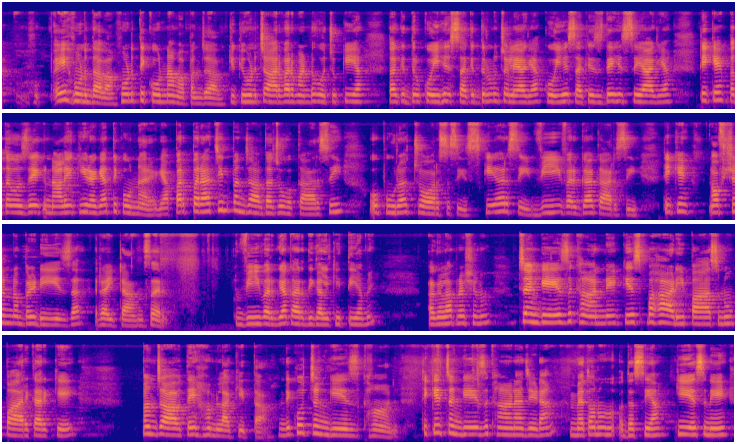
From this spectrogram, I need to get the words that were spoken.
ਇਹ ਹੁਣ ਦਾ ਵਾ, ਹੁਣ ਤਿਕੋਨਾ ਵਾ ਪੰਜਾਬ, ਕਿਉਂਕਿ ਹੁਣ ਚਾਰ ਵਾਰ ਵੰਡ ਹੋ ਚੁੱਕੀ ਆ, ਤਾਂ ਕਿੱਧਰ ਕੋਈ ਹਿੱਸਾ ਕਿੱਧਰ ਨੂੰ ਚਲਿਆ ਗਿਆ, ਕੋਈ ਹਿੱਸਾ ਕਿਸ ਦੇ ਹਿੱਸੇ ਆ ਗਿਆ, ਠੀਕ ਹੈ? ਪਤਾ ਉਸ ਦੇ ਨਾਲੇ ਕੀ ਰਹਿ ਗਿਆ, ਤਿਕੋਨਾ ਰਹਿ ਗਿਆ। ਪਰ ਪ੍ਰਾਚੀਨ ਪੰਜਾਬ ਦਾ ਜੋ ਆਕਾਰ ਸੀ, ਉਹ ਪੂਰਾ ਚੌਰਸ ਸੀ, ਸਕੁਅਰ ਸੀ, ਵੀ ਵਰਗਾਕਾਰ ਸੀ, ਠੀਕ ਹੈ? Option number D is the right answer ਵੀ ਵਰਗਾਕਾਰ ਦੀ ਗੱਲ ਕੀਤੀ ਆ ਮੈਂ। ਅਗਲਾ ਪ੍ਰਸ਼ਨ ਚੰਗੇਜ਼ ਖਾਨ ਨੇ ਕਿਸ ਪਹਾੜੀ ਪਾਸ ਨੂੰ ਪਾਰ ਕਰਕੇ ਪੰਜਾਬ ਤੇ ਹਮਲਾ ਕੀਤਾ। ਦੇਖੋ ਚੰਗੇਜ਼ ਖਾਨ। ਠੀਕ ਹੈ, ਚੰਗੇਜ਼ ਖਾਨ ਆ ਜਿਹੜਾ, ਮੈਂ ਤੁਹਾਨੂੰ ਦੱਸਿਆ ਕਿ ਇਸ ਨੇ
